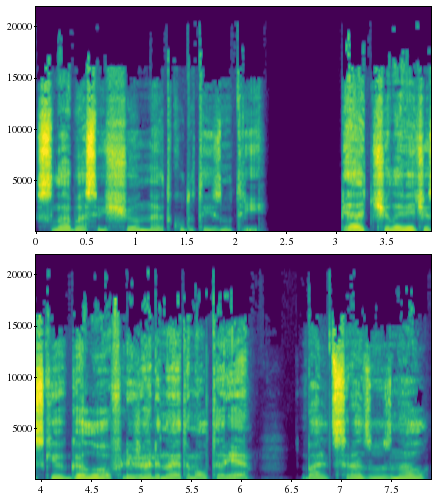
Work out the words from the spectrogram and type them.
слабо освещенный откуда-то изнутри. Пять человеческих голов лежали на этом алтаре. Бальт сразу узнал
